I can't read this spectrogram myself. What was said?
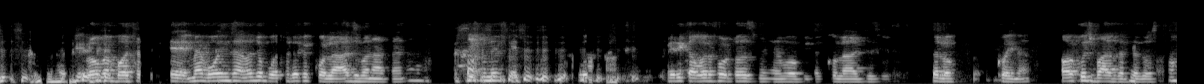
bro मैं बर्थडे मैं वो इंसान हूँ जो बर्थडे पे कोलाज बनाता है ना अपने face- मेरी कवर फ़ोटोज़ में है वो अभी तक कोलाज चलो कोई ना। और कुछ बात करते हैं दोस्तों।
